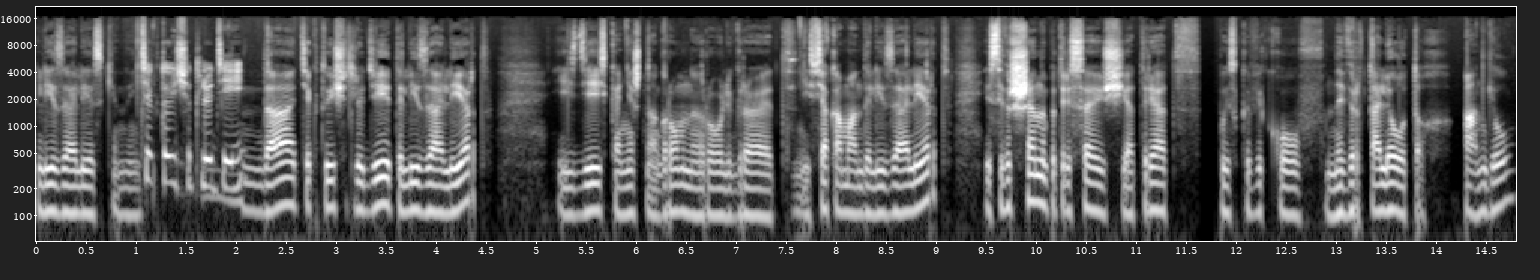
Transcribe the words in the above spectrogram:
Лизы Олескиной. Те, кто ищет людей. Да, те, кто ищет людей, это Лиза Алерт. И здесь, конечно, огромную роль играет и вся команда Лизы Алерт, и совершенно потрясающий отряд поисковиков на вертолетах «Ангел»,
